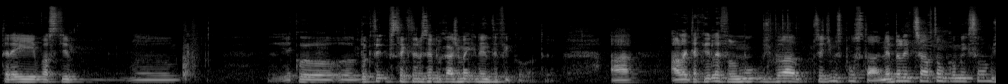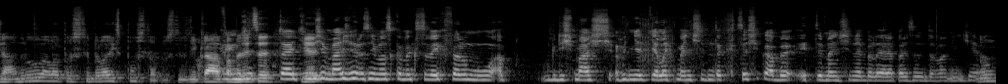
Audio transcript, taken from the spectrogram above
který vlastně eh, jako, do který, se kterým se dokážeme identifikovat. Jo. A, ale takovýchhle filmů už byla předtím spousta. Nebyly třeba v tom komiksovém žánru, ale prostě byla jich spousta. Prostě vzniká v Americe... To je tím, že máš hrozně moc komiksových filmů a když máš hodně tělech menšin, tak chceš, jako, aby i ty menšiny byly reprezentovaný, že jo? No,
